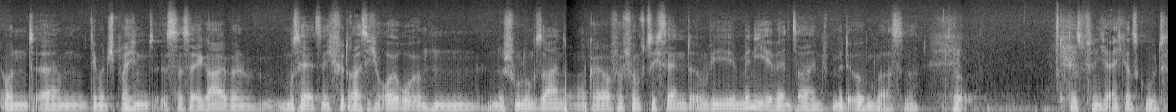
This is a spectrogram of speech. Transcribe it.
Und ähm, dementsprechend ist das ja egal, weil muss ja jetzt nicht für 30 Euro irgendeine Schulung sein, sondern kann ja auch für 50 Cent irgendwie ein Mini-Event sein mit irgendwas. Ne? Ja. Das finde ich eigentlich ganz gut.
